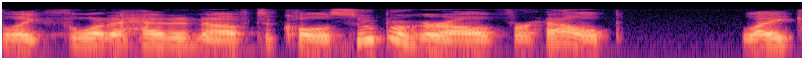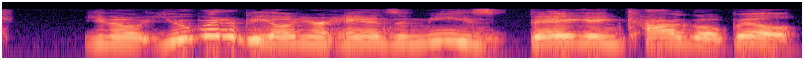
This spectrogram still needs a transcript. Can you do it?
like thought ahead enough to call Supergirl for help, like you know, you better be on your hands and knees begging Congo Bill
